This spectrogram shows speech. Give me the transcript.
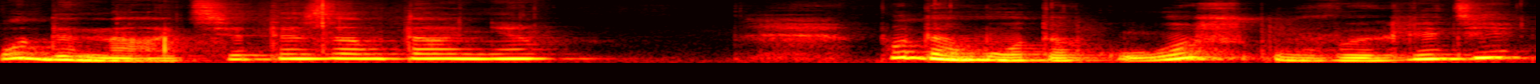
Одинадцяте завдання. Подамо також у вигляді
